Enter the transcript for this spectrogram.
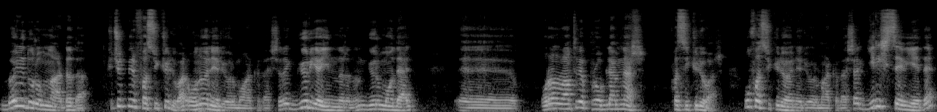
Böyle durumlarda da küçük bir fasikül var. Onu öneriyorum o arkadaşlara. Gür yayınlarının Gür model e, oran orantı ve problemler fasikülü var. Bu fasikülü öneriyorum arkadaşlar. Giriş seviyede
